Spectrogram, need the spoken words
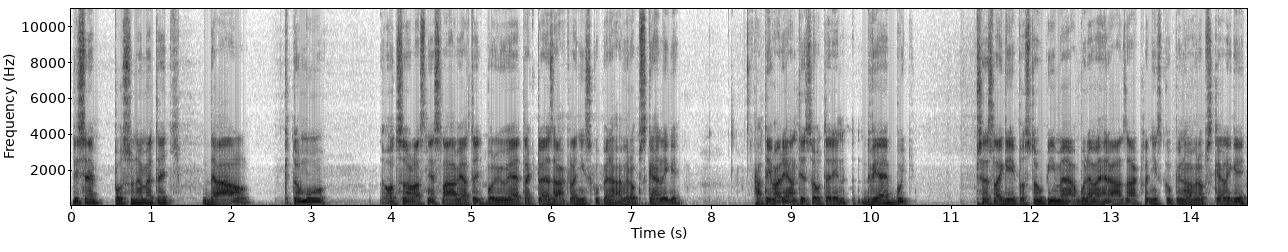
Když se posuneme teď dál k tomu, o co vlastně Slávia teď bojuje, tak to je základní skupina Evropské ligy. A ty varianty jsou tedy dvě, buď přes Legii postoupíme a budeme hrát základní skupinu Evropské ligy,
